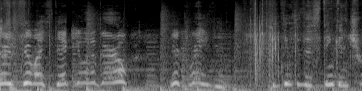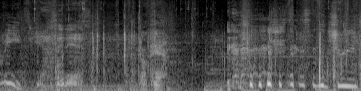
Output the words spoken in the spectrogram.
Can you feel my stick, you little girl? You're crazy. you It's into the stinking trees. Yes, it is. Okay. the treat.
